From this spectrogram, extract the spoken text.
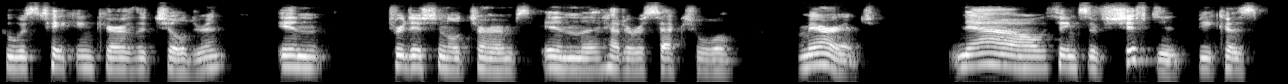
who was taking care of the children in traditional terms in the heterosexual marriage. Now things have shifted because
